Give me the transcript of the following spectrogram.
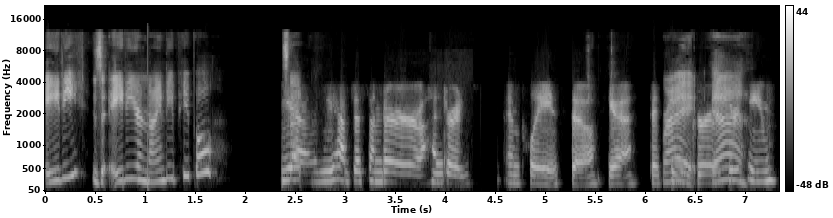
80, is it 80 or 90 people? Is yeah, that- we have just under 100 employees. So yeah, the right, team grew. Yeah. Your team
